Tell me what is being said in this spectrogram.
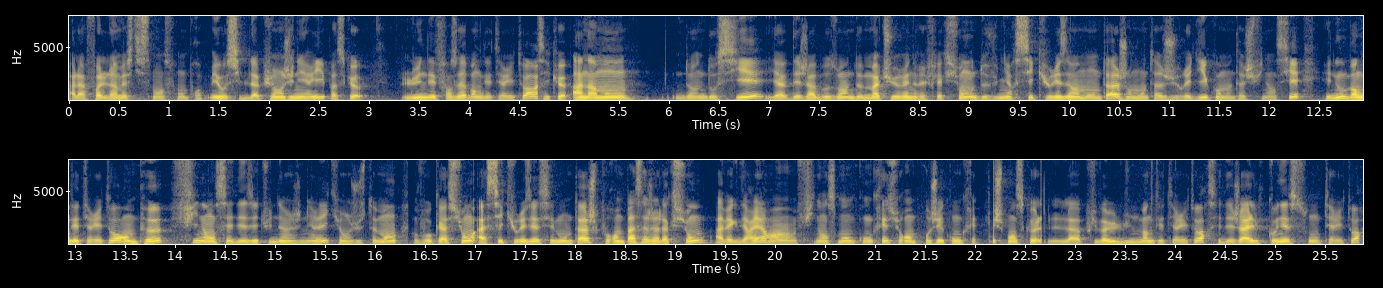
à la fois de l'investissement en fonds propres, mais aussi de l'appui ingénierie, parce que l'une des forces de la Banque des Territoires, c'est qu'en amont d'un dossier, il y a déjà besoin de maturer une réflexion, de venir sécuriser un montage, un montage juridique ou un montage financier. Et nous, Banque des Territoires, on peut financer des études d'ingénierie qui ont justement vocation à sécuriser ces montages pour un passage à l'action avec derrière un financement concret sur un projet concret. Je pense que la plus-value d'une Banque des Territoires, c'est déjà elle connaît son territoire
